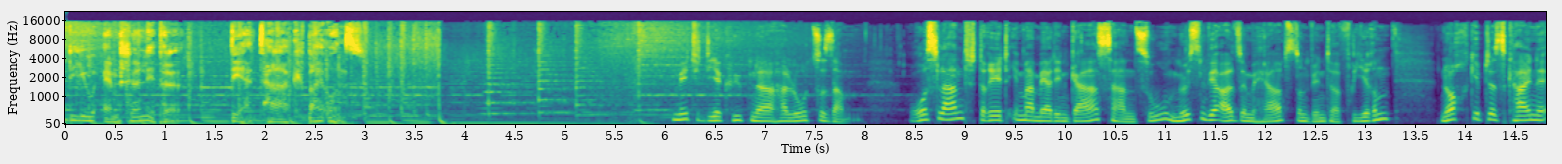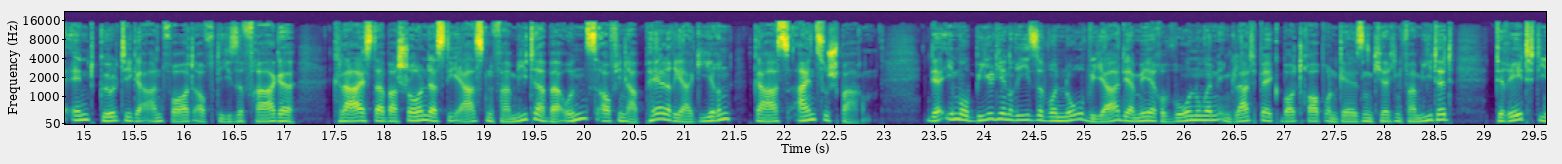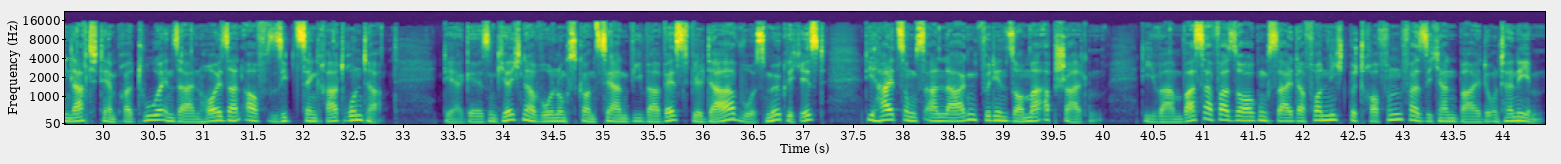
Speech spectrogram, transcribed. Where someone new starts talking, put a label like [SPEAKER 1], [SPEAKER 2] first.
[SPEAKER 1] Radio Emscher Lippe. Der Tag bei uns.
[SPEAKER 2] Mit Dirk Hübner, hallo zusammen. Russland dreht immer mehr den Gashahn zu. Müssen wir also im Herbst und Winter frieren? Noch gibt es keine endgültige Antwort auf diese Frage. Klar ist aber schon, dass die ersten Vermieter bei uns auf den Appell reagieren, Gas einzusparen. Der Immobilienriese Vonovia, der mehrere Wohnungen in Gladbeck, Bottrop und Gelsenkirchen vermietet, dreht die Nachttemperatur in seinen Häusern auf 17 Grad runter. Der Gelsenkirchener Wohnungskonzern Viva West will da, wo es möglich ist, die Heizungsanlagen für den Sommer abschalten. Die Warmwasserversorgung sei davon nicht betroffen, versichern beide Unternehmen.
